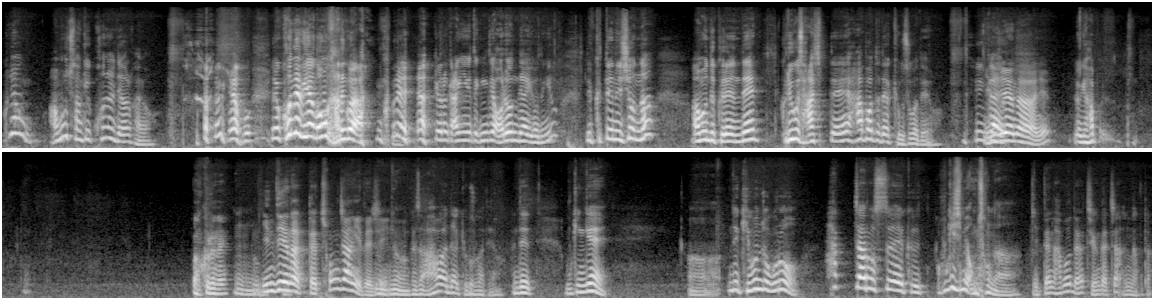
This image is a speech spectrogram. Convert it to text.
그냥 아무렇지도 않게 코넬 대학을 가요. 그냥 뭐 그냥 코넬 그냥 넘어가는 거야. 코넬 대학교는 가기 굉장히 어려운 대학이거든요. 근데 그때는 쉬었나? 아무튼 그랬는데 그리고 40대에 하버드 대학 교수가 돼요. 그러니까 인디애나 아니에요? 여기 하 어 그러네. 음, 인디애나 때 총장이 되지. 음, 어, 그래서 하버드 대학 교수가 돼요. 근데 웃긴 게 어, 근데 기본적으로 학자로서의 그 호기심이 엄청나. 이때는 하버드가 지금 같지 않나 보다.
